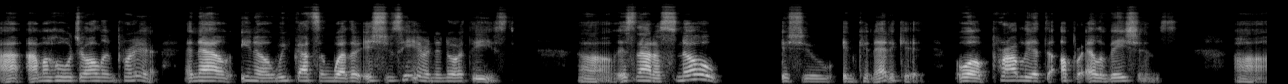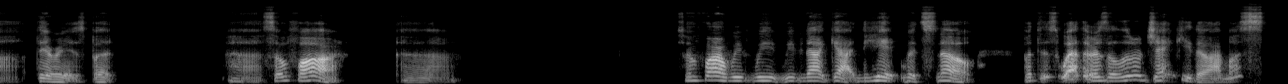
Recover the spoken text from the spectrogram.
I, I'm gonna hold y'all in prayer. And now, you know, we've got some weather issues here in the Northeast. Uh, it's not a snow issue in Connecticut. Well, probably at the upper elevations uh, there is, but uh, so far, uh, so far we've we, we've not gotten hit with snow. But this weather is a little janky, though. I must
